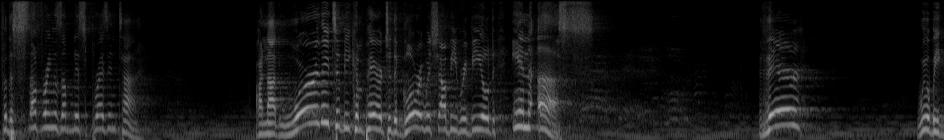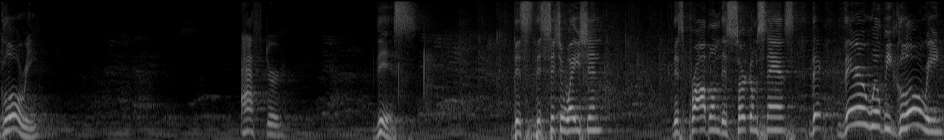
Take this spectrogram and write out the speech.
For the sufferings of this present time are not worthy to be compared to the glory which shall be revealed in us. There will be glory after this. This, this situation, this problem, this circumstance, there, there will be glory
